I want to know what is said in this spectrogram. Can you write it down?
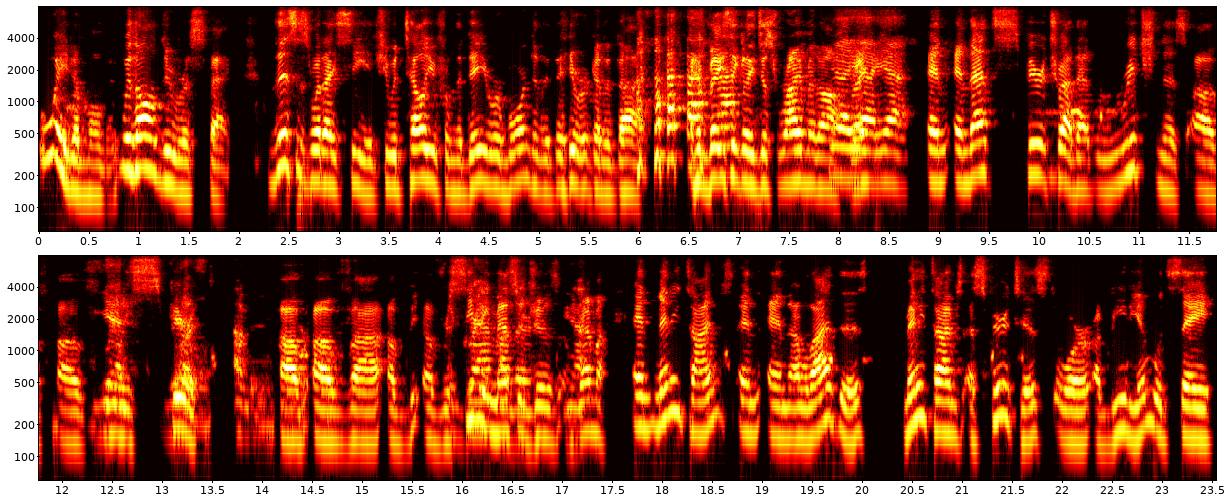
wait a moment. With all due respect, this is what I see," and she would tell you from the day you were born to the day you were going to die, and basically just rhyme it off, yeah, right? yeah, yeah. And and that spiritual, that richness of of really spirit yes. Um, of of uh, of of receiving messages of yeah. grandma, and many times, and and I will add this, many times a spiritist or a medium would say,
